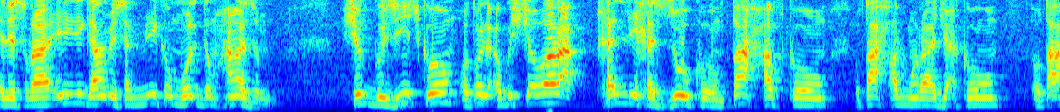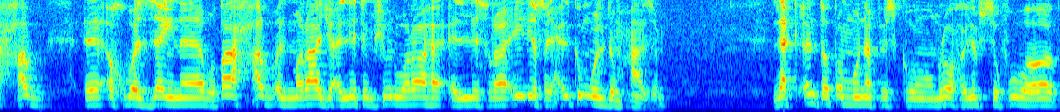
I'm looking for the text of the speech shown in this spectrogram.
الإسرائيلي قام يسميكم ولد حازم شقوا زيجكم وطلعوا بالشوارع خلي خزوكم طاح حظكم وطاح حظ مراجعكم وطاح حظ آه، أخوة زينب وطاح حظ المراجع اللي تمشون وراها الإسرائيلي يصيح لكم ولد حازم. لك انت طموا نفسكم روحوا لبسوا فوط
